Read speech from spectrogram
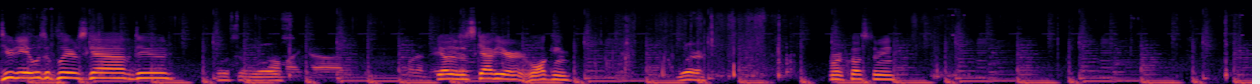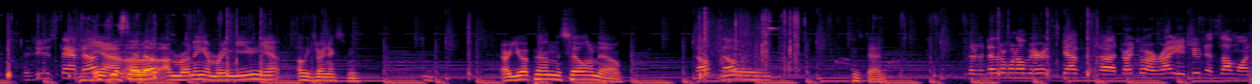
Dude, it was a player scav, dude. Of course it Oh was. my god. What an Yo, there's a idiot. scav here walking. Where? More close to me. Did you just stand up? Yeah, I'm, stand I'm, up? I'm running. I'm running to you. Yep. Oh, he's right next to me. Are you up here on this hill or no? Nope, nope. He's dead. There's another one over here at Scav, uh, right to our right. He's shooting at someone.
